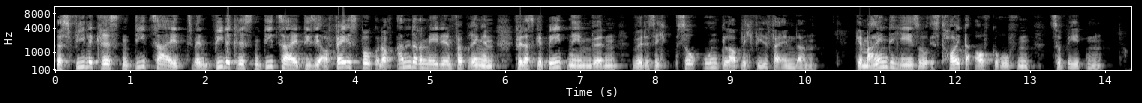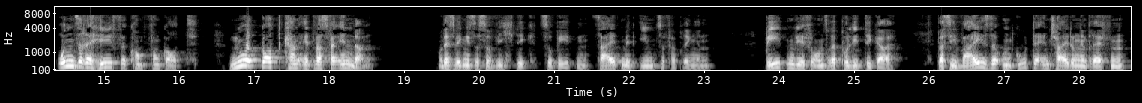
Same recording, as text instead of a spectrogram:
dass viele Christen die Zeit, wenn viele Christen die Zeit, die sie auf Facebook und auf anderen Medien verbringen, für das Gebet nehmen würden, würde sich so unglaublich viel verändern. Gemeinde Jesu ist heute aufgerufen zu beten. Unsere Hilfe kommt von Gott. Nur Gott kann etwas verändern. Und deswegen ist es so wichtig zu beten, Zeit mit ihm zu verbringen. Beten wir für unsere Politiker, dass sie weise und gute Entscheidungen treffen,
